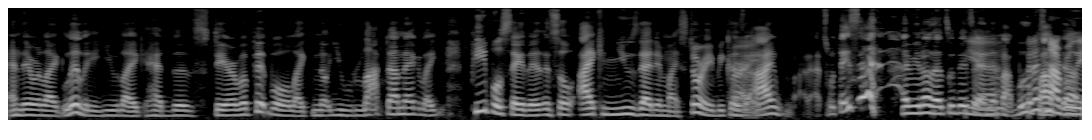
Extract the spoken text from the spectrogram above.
and they were like, "Lily, you like had the stare of a pit bull. Like no, you locked on that. Like people say this, and so I can use that in my story because Right. I that's what they said. I mean, you know, that's what they said. Yeah, And then my boob but it's not out. really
